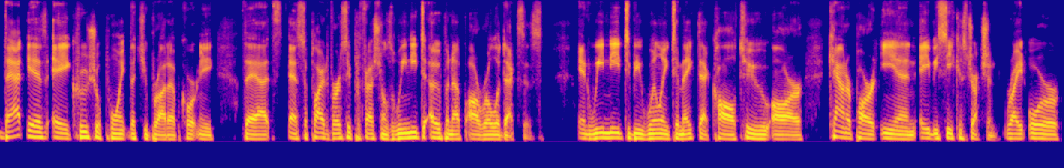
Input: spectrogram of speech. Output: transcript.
That is a crucial point that you brought up, Courtney, that as supplier diversity professionals, we need to open up our Rolodexes. And we need to be willing to make that call to our counterpart in ABC construction, right? Or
